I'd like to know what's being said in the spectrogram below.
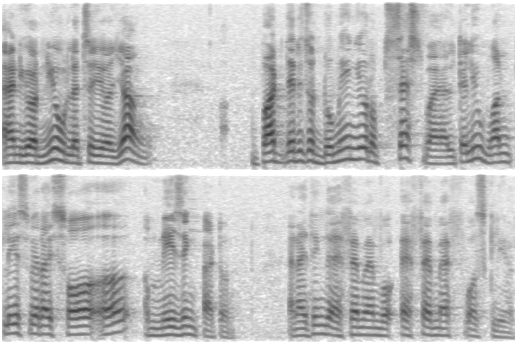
and you are new, let's say you are young, but there is a domain you're obsessed by. I'll tell you one place where I saw a amazing pattern, and I think the FMM, FMF was clear.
